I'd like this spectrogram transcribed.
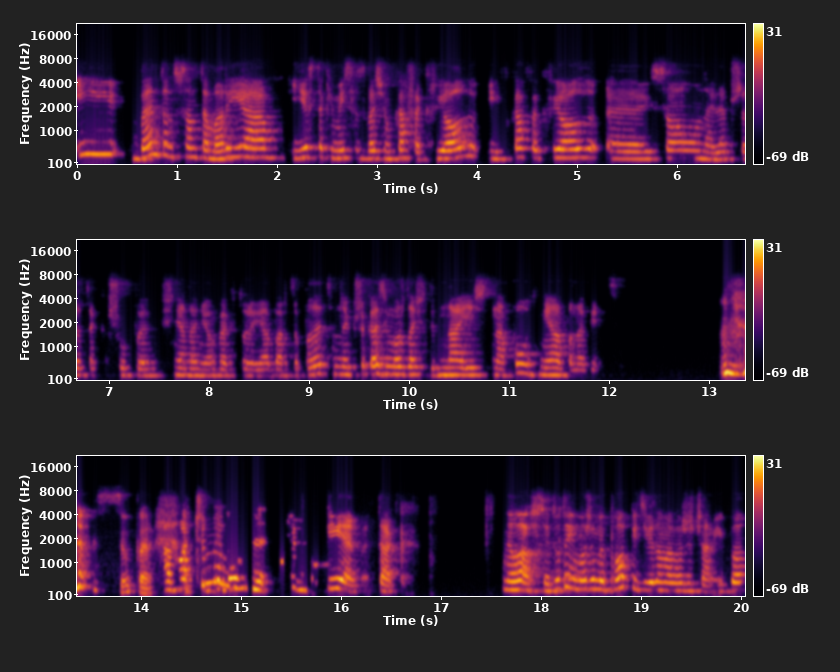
I będąc w Santa Maria, jest takie miejsce, nazywa się Cafe Creole i w Cafe Creole e, są najlepsze te kaszupy śniadaniowe, które ja bardzo polecam. No i przy okazji można się tym najeść na pół dnia albo na więcej. Super. A, A czy my pijemy? Tak. No właśnie, tutaj możemy popić wieloma rzeczami, bo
